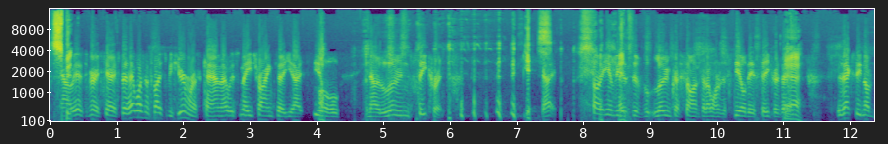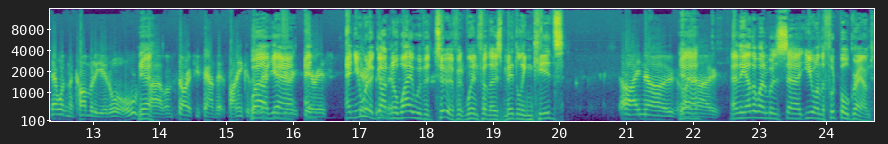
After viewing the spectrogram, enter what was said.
Spit- No, it was very serious, but that wasn't supposed to be humorous, Cam. That was me trying to, you know, steal, you know, Lune secrets. yes. Okay? So envious of Lune croissants that I wanted to steal their secrets. Yeah. it was actually not. That wasn't a comedy at all. Yeah. Um, I'm sorry if you found that funny because Well, it was yeah, very serious. and, and you would have gotten away with it too if it weren't for those meddling kids. I know. Yeah. I know. And the other one was uh, you on the football ground.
